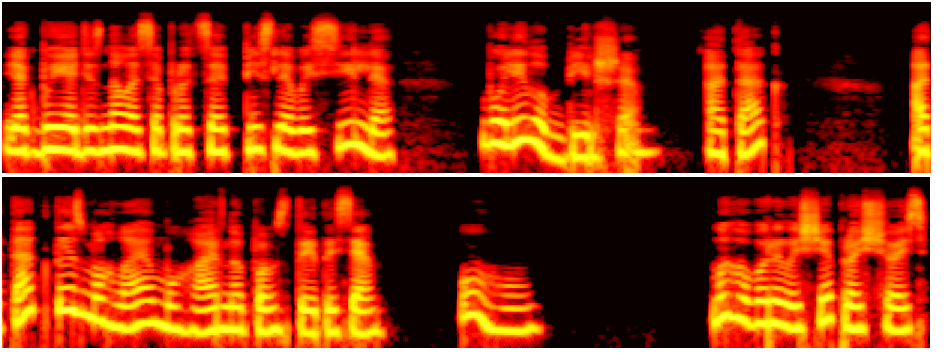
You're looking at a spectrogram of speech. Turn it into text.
якби я дізналася про це після весілля, боліло б більше. А так? А так ти змогла йому гарно помститися. Угу. Ми говорили ще про щось,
